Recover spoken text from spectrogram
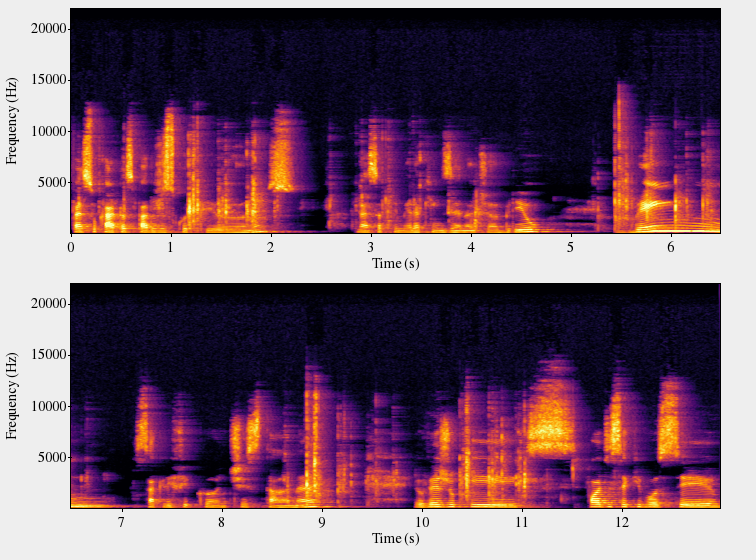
Peço cartas para os escorpianos nessa primeira quinzena de abril. Bem sacrificante está, né? Eu vejo que pode ser que você,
